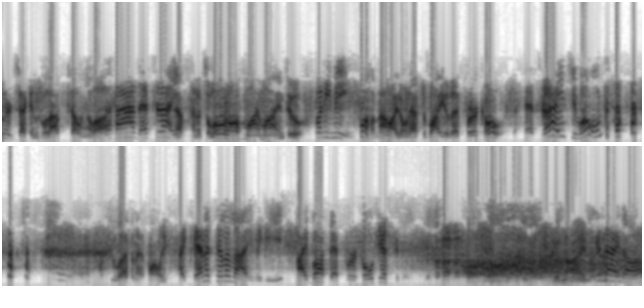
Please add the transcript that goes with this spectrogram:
3,600 seconds without telling a lie. Ah, that's right. Yep, and it's a load off my mind, too. What do you mean? Well, now I don't have to buy you that fur coat. That's right, you won't. What are you laughing at, Molly? I cannot tell a lie, McGee. I bought that fur coat yesterday. Good night. Good night, all.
